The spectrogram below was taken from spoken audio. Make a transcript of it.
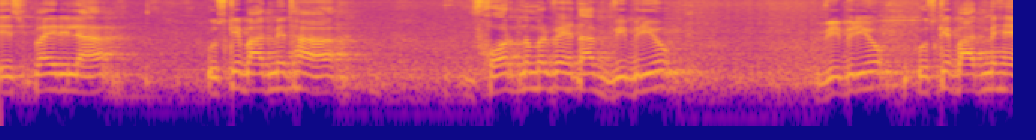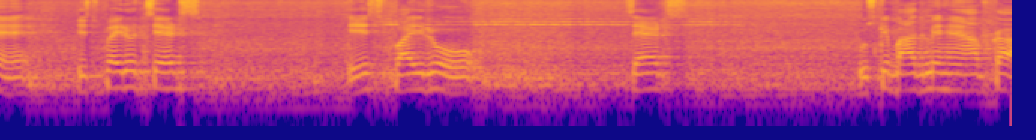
स्पाइरिला, उसके बाद में था फोर्थ नंबर पे था विब्रियो। विब्रियो, उसके बाद में है स्पाइरोचेट्स, स्पाइरो चैट्स, उसके बाद में है आपका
